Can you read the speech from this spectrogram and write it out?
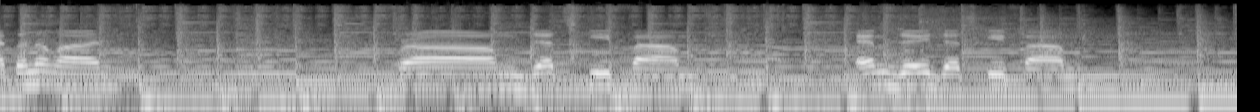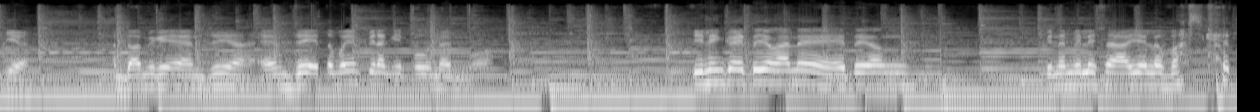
Ito naman from Jet Ski Fam, MJ Jet Ski Fam. Yun. Ang dami kay MJ ha. MJ, ito ba yung pinag-ipunan mo? Feeling ko ito yung ano eh. Ito yung pinamili sa Yellow Basket.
